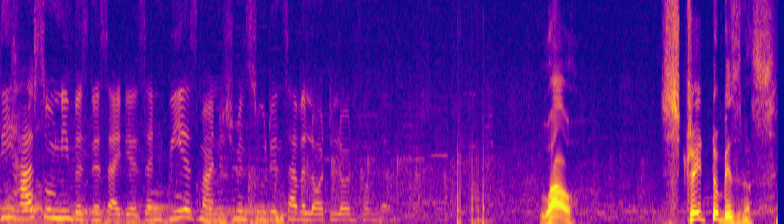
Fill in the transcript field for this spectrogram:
they have so many business ideas and we as management students have a lot to learn from them. Wow. Straight to business.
